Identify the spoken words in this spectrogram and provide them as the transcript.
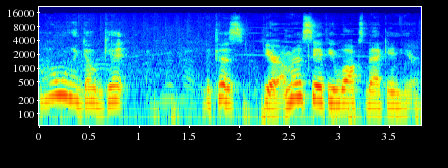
I don't want to go get... Because, here, I'm going to see if he walks back in here.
